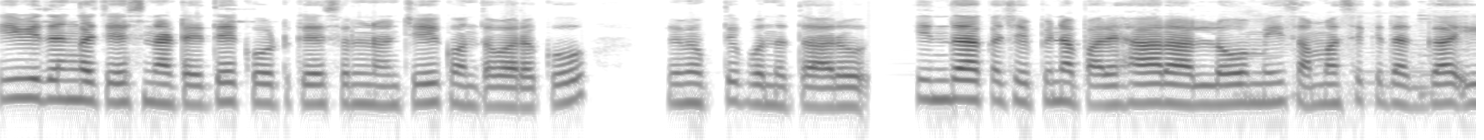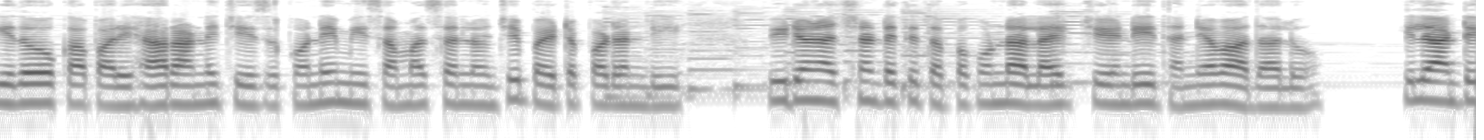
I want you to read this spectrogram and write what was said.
ఈ విధంగా చేసినట్టయితే కోర్టు కేసుల నుంచి కొంతవరకు విముక్తి పొందుతారు. ఇందాక చెప్పిన పరిహారాల్లో మీ సమస్యకి తగ్గ ఏదో ఒక పరిహారాన్ని చేసుకొని మీ సమస్యల నుంచి బయటపడండి. వీడియో నచ్చినట్టయితే తప్పకుండా లైక్ చేయండి. ధన్యవాదాలు. ఇలాంటి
